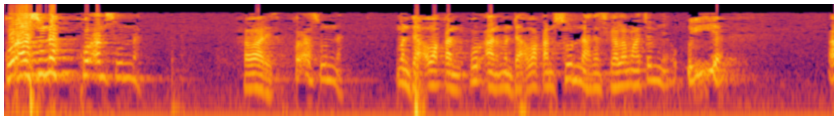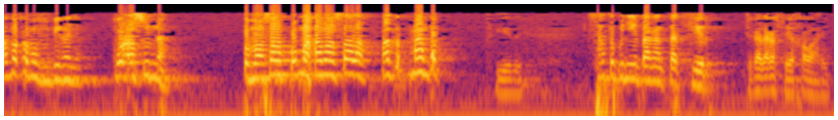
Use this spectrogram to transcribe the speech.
Quran sunnah, Quran sunnah. Khawarij, Quran sunnah. Mendakwakan Quran, mendakwakan sunnah dan segala macamnya. Oh iya. Apa kamu bimbingannya? Quran sunnah. Pemasalah, pemahaman salah. Mantap, mantap. Gitu. Satu penyimpangan takfir dikatakan sebagai khawarij.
